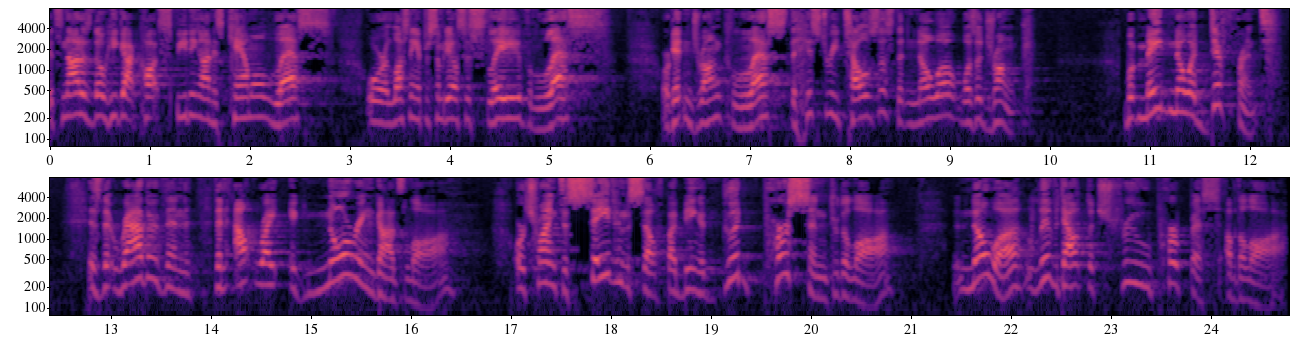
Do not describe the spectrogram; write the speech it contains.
It's not as though he got caught speeding on his camel less, or lusting after somebody else's slave less, or getting drunk less. The history tells us that Noah was a drunk. What made Noah different is that rather than, than outright ignoring God's law or trying to save himself by being a good person through the law, Noah lived out the true purpose of the law.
